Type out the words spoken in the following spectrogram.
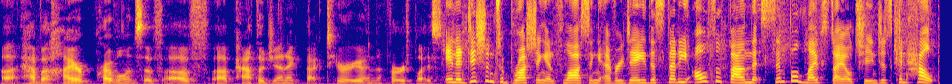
uh, have a higher prevalence of, of uh, pathogenic bacteria in the first place. In addition to brushing and flossing every day, the study also found that simple lifestyle changes can help,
